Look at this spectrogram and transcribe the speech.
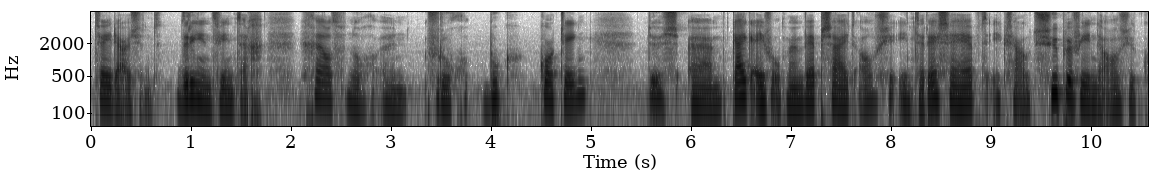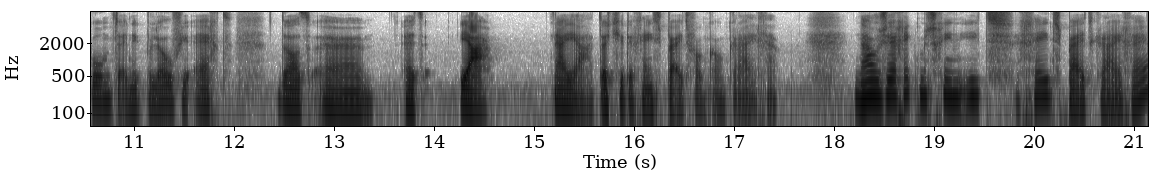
2023 geldt nog een vroeg boekkorting. Dus um, kijk even op mijn website als je interesse hebt. Ik zou het super vinden als je komt. En ik beloof je echt dat uh, het, ja, nou ja, dat je er geen spijt van kan krijgen. Nou zeg ik misschien iets, geen spijt krijgen. Hè?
